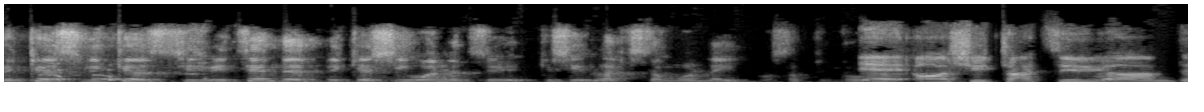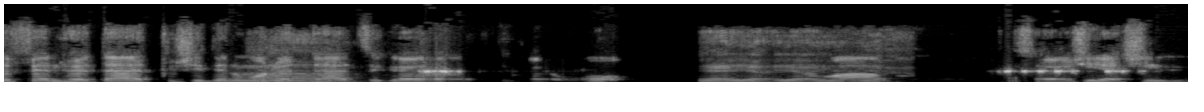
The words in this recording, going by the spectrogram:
Because because she pretended because she wanted to because she liked someone eh, or something. yeah. Oh, she tried to um defend her dad because she didn't want Ah. her dad to go to, to go to war. yeah, yeah, yeah, yeah. Yeah. So she, yeah, she,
